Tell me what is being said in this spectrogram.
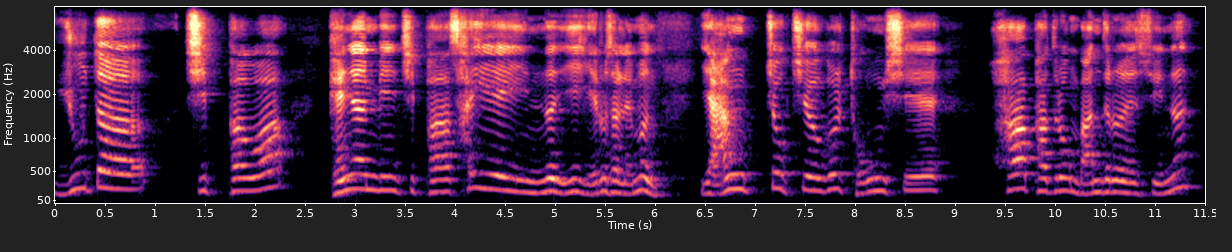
유다 지파와 베냐민 지파 사이에 있는 이 예루살렘은 양쪽 지역을 동시에 화합하도록 만들어낼 수 있는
